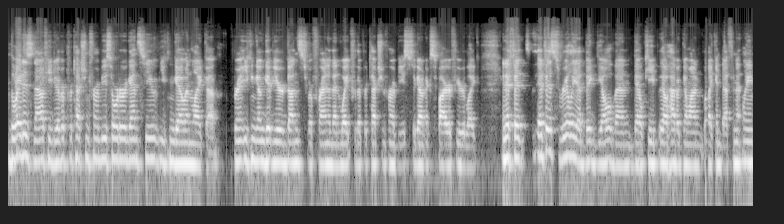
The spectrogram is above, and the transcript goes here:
the way it is now, if you do have a protection from abuse order against you, you can go and like uh, bring you can go and give your guns to a friend and then wait for the protection from abuse to go and expire if you're like and if it if it's really a big deal then they'll keep they'll have it go on like indefinitely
